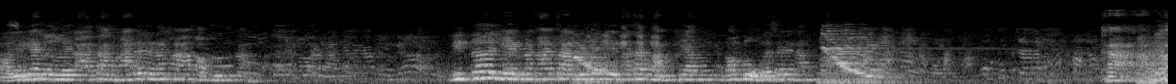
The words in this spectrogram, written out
อ๋อเยอะแยะเลยอาจารย์ทานได้เลยนะคะ ขอบคุณค่ะดินเนอร์เย็นนะคะอาจารย์ดินเนอร์เย็นอาจารย์หวังเทียมน้องดุแล้วใช่ไหมครับค่ะค่ะเดี๋ยว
